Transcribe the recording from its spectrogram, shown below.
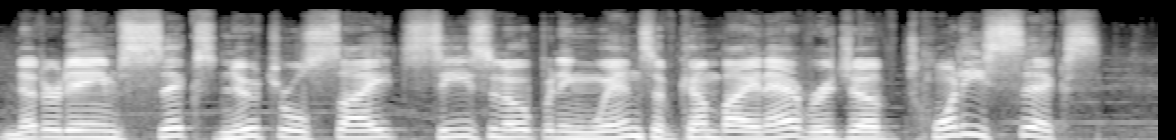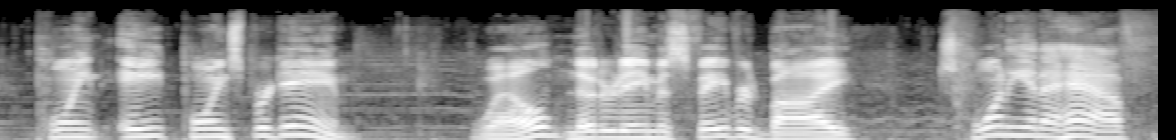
Notre Dame's six neutral site season opening wins have come by an average of 26.8 points per game. Well, Notre Dame is favored by 20 and a half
